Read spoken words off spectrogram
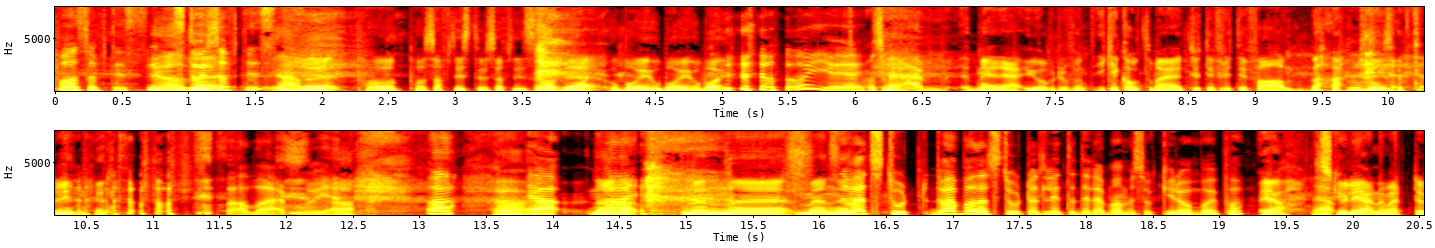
på softisen? Hadde- Stor softis? Jeg hadde på, på softis, stor softis, så hadde jeg O'boy, O'boy, O'boy. Oi, oi, oi. Og som jeg er, mener jeg er uovertruffent. Ikke kom til meg tutti frutti faen. Da knuser jeg trynet mitt. Faen, det er for mye. Ja. Ah, ja, Nei da. Men, eh, men Så det var, et stort, det var både et stort og et lite dilemma med sukker og O'boy på. Ja, det skulle gjerne vært Det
